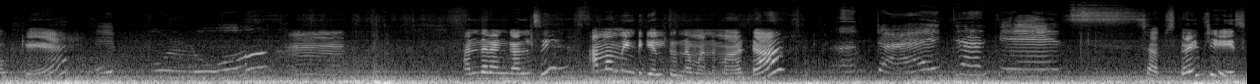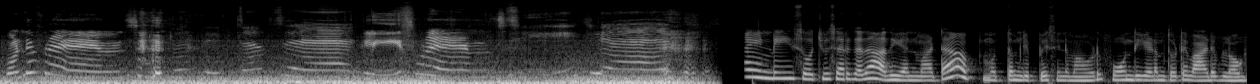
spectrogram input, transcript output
ఓకే మ్మ్. అందరం కలిసి అమ్మమ్మ వెళ్తున్నాం అన్నమాట. సబ్స్క్రైబ్ చేసుకోండి ఫ్రెండ్స్ ప్లీజ్ ఫ్రెండ్స్ అండి. సో చూసారు కదా అది అన్నమాట. మొత్తం చెప్పేసింది మా వాడు. ఫోన్ తీయడంతో వాడే బ్లాగ్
